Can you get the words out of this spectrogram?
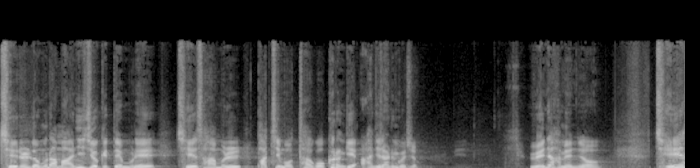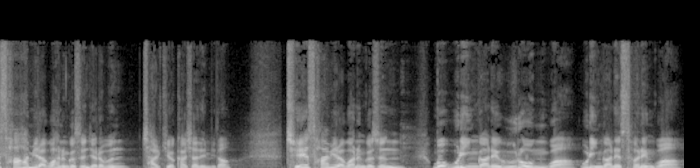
죄를 너무나 많이 지었기 때문에 제 사함을 받지 못하고 그런 게 아니라는 거죠. 왜냐하면요. 제 사함이라고 하는 것은 여러분 잘 기억하셔야 됩니다. 제 사함이라고 하는 것은 뭐 우리 인간의 의로움과 우리 인간의 선행과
